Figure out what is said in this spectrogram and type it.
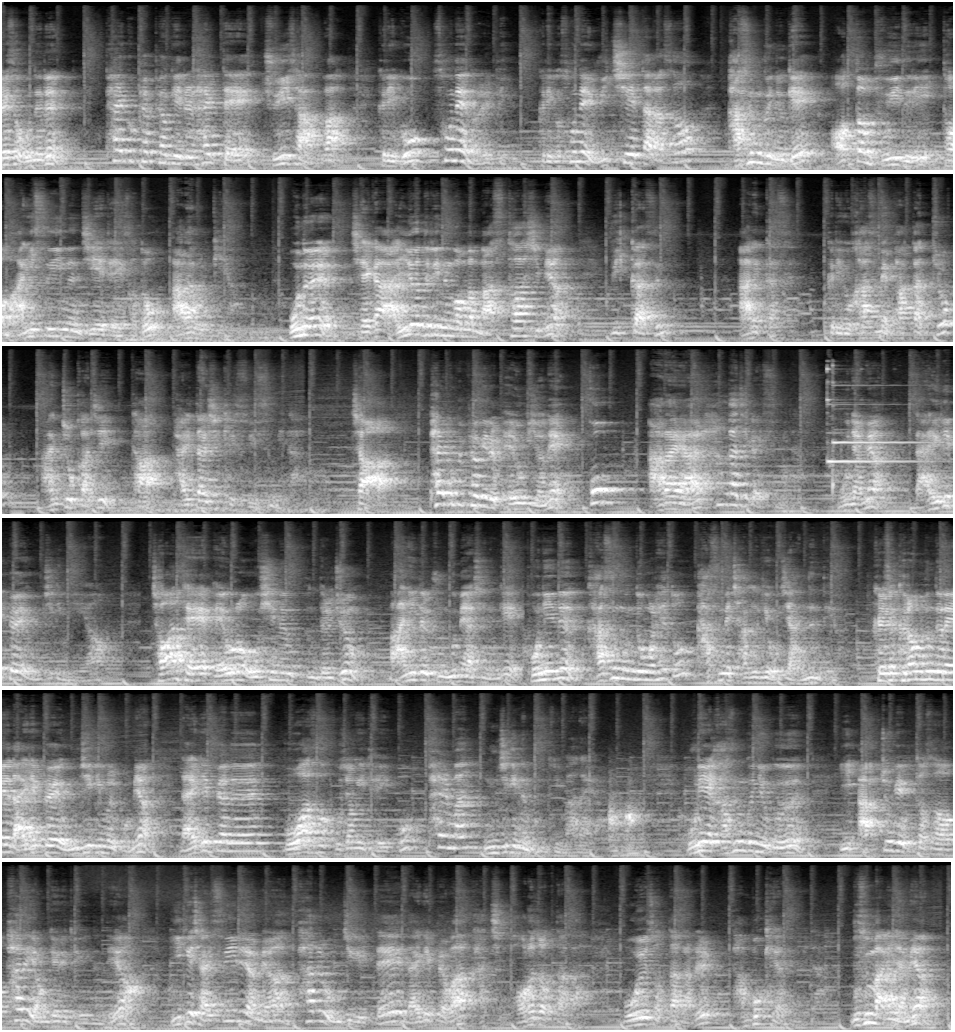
그래서 오늘은 팔굽혀펴기를 할 때 주의사항과 그리고 손의 넓이, 그리고 손의 위치에 따라서 가슴 근육의 어떤 부위들이 더 많이 쓰이는지에 대해서도 알아볼게요. 오늘 제가 알려드리는 것만 마스터하시면 윗가슴, 아랫가슴, 그리고 가슴의 바깥쪽, 안쪽까지 다 발달시킬 수 있습니다. 자, 팔굽혀펴기를 배우기 전에 꼭 알아야 할 한 가지가 있습니다. 뭐냐면 날개뼈의 움직임이에요. 저한테 배우러 오시는 분들 중 많이들 궁금해 하시는 게 본인은 가슴 운동을 해도 가슴에 자극이 오지 않는데요. 그래서 그런 분들의 날개뼈의 움직임을 보면 날개뼈는 모아서 고정이 돼 있고 팔만 움직이는 분들이 많아요. 우리의 가슴 근육은 이 앞쪽에 붙어서 팔에 연결이 되어 있는데요. 이게 잘 쓰이려면 팔을 움직일 때 날개뼈가 같이 벌어졌다가 모여졌다가를 반복해야 됩니다. 무슨 말이냐면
